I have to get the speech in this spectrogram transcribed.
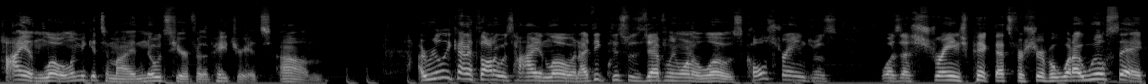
high and low. Let me get to my notes here for the Patriots. Um, I really kind of thought it was high and low, and I think this was definitely one of the lows. Cole Strange was was a strange pick, that's for sure. But what I will say,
